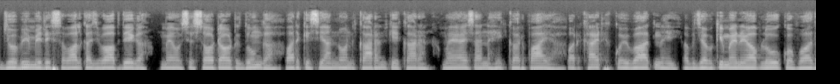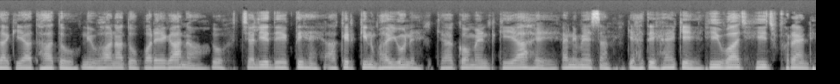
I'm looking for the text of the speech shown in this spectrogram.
जो भी मेरे सवाल का जवाब देगा, मैं उसे शॉर्ट आउट दूँगा। पर किसी अननोन कारण के कारण मैं ऐसा नहीं कर पाया। पर खैर, कोई बात नहीं। अब जबकि मैंने आप लोगों को वादा किया था तो निभाना तो पड़ेगा ना। तो चलिए देखते हैं आखिर किन भाइयों ने क्या कमेंट किया है। एनिमेशन कहते हैं कि he was his friend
